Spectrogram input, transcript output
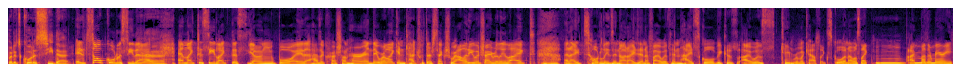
But it's cool to see that. It's so cool to see that. Yeah. And like to see like this young boy that has a crush on her and they were like in touch with their sexuality, which I really liked. Mm-hmm. And I totally did not identify with in high school because I was came from a Catholic school and I was like, hmm, I'm Mother Mary.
